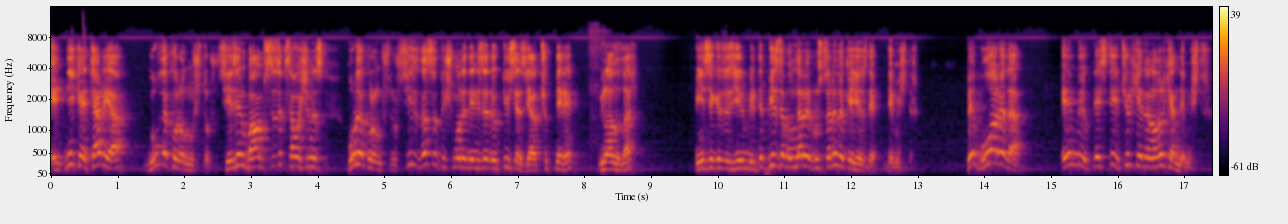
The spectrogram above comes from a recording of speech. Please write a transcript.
etnik Eterya burada kurulmuştur. Sizin bağımsızlık savaşınız burada kurulmuştur. Siz nasıl düşmanı denize döktüyseniz yani Türkleri, Yunanlılar 1821'de biz de bunları Rusları dökeceğiz de, demiştir. Ve bu arada en büyük desteği Türkiye'den alırken demiştir.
